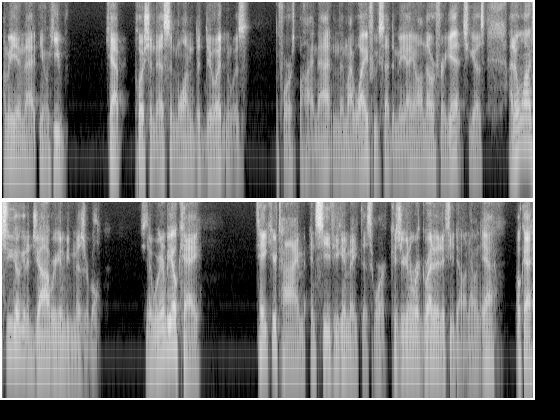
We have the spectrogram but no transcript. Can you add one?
I mean, in that, you know, he kept pushing this and wanted to do it and was force behind that. And then my wife, who said to me, I'll never forget, she goes, I don't want you to go get a job where you're going to be miserable. She said, We're going to be okay. Take your time and see if you can make this work because you're going to regret it if you don't. And I went, Yeah, okay.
